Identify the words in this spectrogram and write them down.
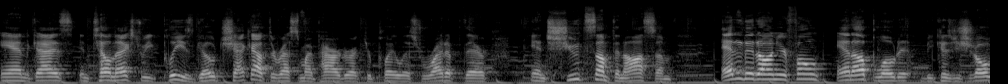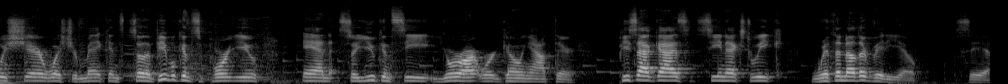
And guys, until next week, please go check out the rest of my PowerDirector playlist right up there and shoot something awesome. Edit it on your phone and upload it because you should always share what you're making so that people can support you and so you can see your artwork going out there. Peace out, guys. See you next week with another video. See ya.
